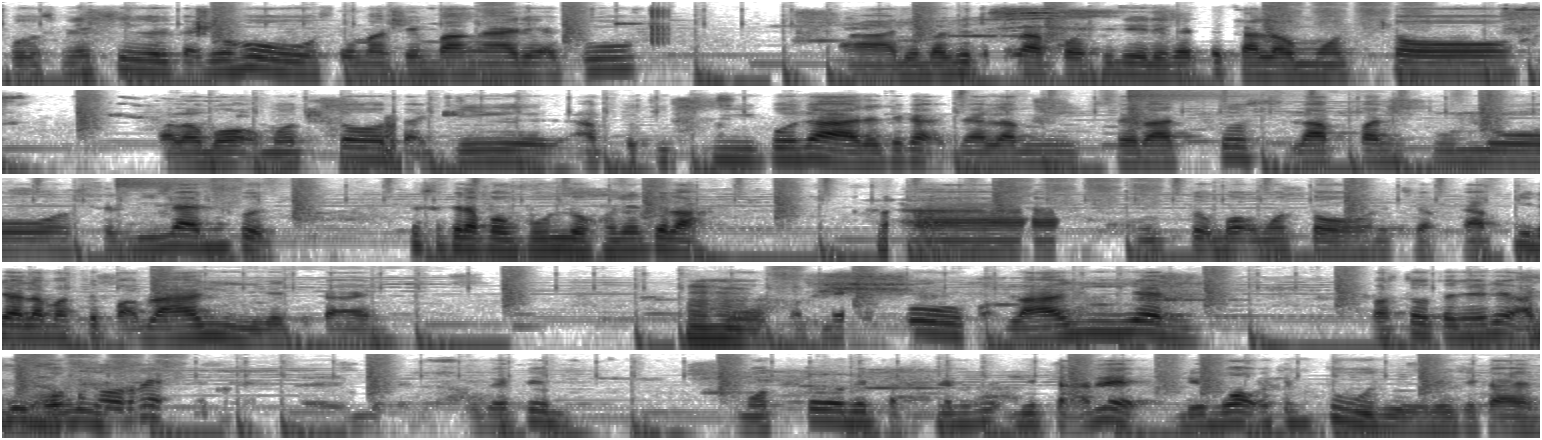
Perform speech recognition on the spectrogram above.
Pos Malaysia dekat Johor Sembang-sembang adik aku. Uh, Dia bagi tahu lah prosedur Dia kata kalau motor kalau bawa motor tak kira apa cc pun dah. Dia cakap dalam 189 kot. Ke 180 macam tu lah. Uh, untuk bawa motor dia cakap. Tapi dalam masa 14 hari dia cakap kan. Mhm. oh, 14 oh, 14 hari kan. Lepas tu tanya dia ada Ya, motor rap? Dia kata motor dia tak dia tak rap. Dia bawa macam tu je dia cakap kan.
